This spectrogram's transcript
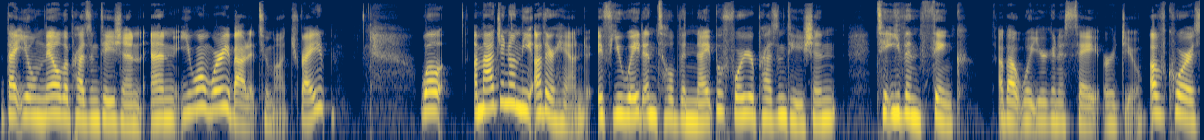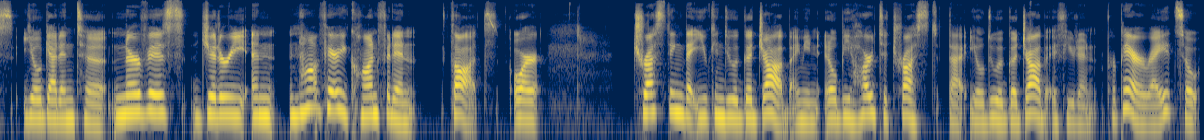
that you'll nail the presentation and you won't worry about it too much, right? Well, imagine on the other hand, if you wait until the night before your presentation to even think about what you're going to say or do. Of course, you'll get into nervous, jittery, and not very confident thoughts or trusting that you can do a good job. I mean, it'll be hard to trust that you'll do a good job if you didn't prepare, right? So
